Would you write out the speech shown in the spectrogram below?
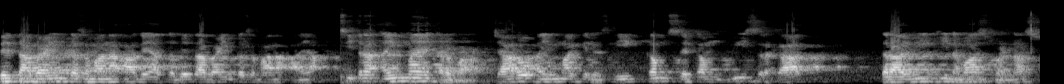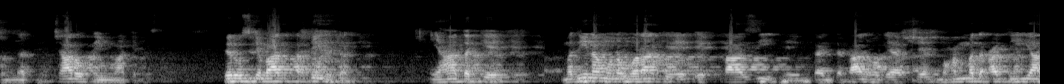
फिर ताबाइन का ज़माना आ गया, तब ताबाइन का ज़माना आया। इसी तरह अम्मा अरबा, चारों अम्मा के नज़दीक कम से कम बीस रकात तरावी की नमाज़ पढ़ना सुन्नत है, चारों अम्मा के नज़दीक। फिर उसके बाद अखीर तक, यहाँ तक के मदीना मुनवरा के एक काजी थे, उनका इंतकाल हो गया शेख मोहम्मद अतिया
